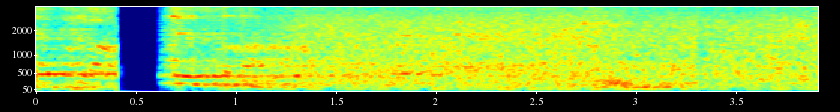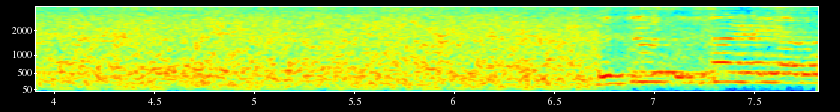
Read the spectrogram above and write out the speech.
చేస్తున్నా చేస్తున్నా మిత్రులు కృష్ణారెడ్డి గారు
